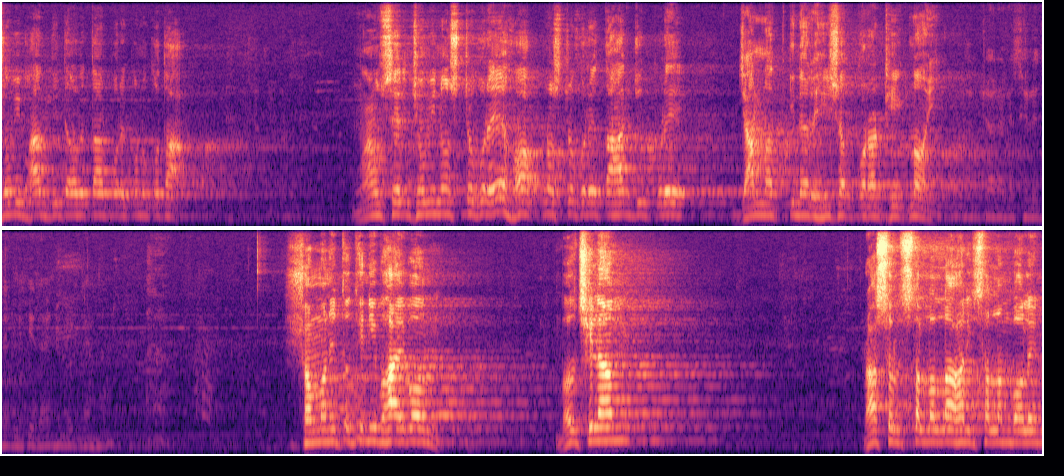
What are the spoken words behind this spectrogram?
জমি ভাগ দিতে হবে, তারপরে কোনো কথা। মানুষের জমি নষ্ট করে, হক নষ্ট করে তাহাজুদ পড়ে জান্নাত কিনার হিসাব করা ঠিক নয়। সম্মানিত তিনি ভাই বোন বলছিলাম, রাসুল সাল্লাহ আলি সাল্লাম বলেন,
